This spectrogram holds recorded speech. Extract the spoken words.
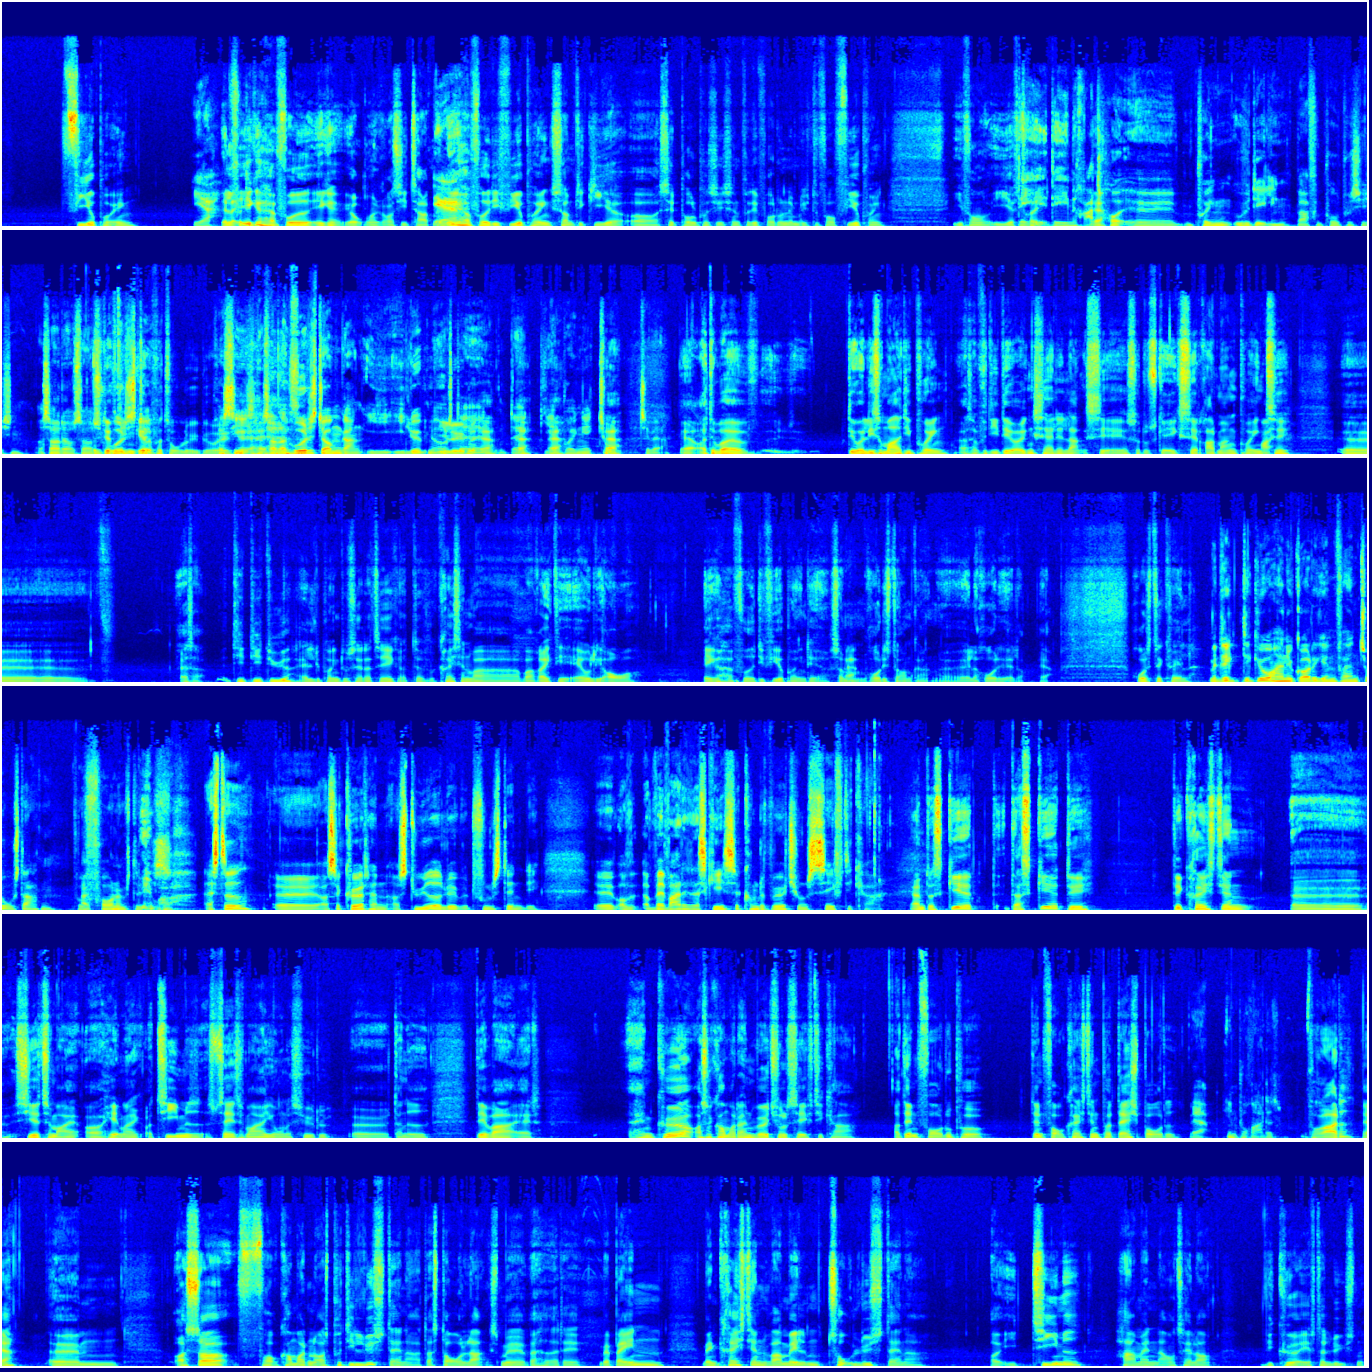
fire point, Ja, eller fordi- ikke have fået, ikke, jo, man kan også sige tabt, Ja. men ikke have fået de fire point, som det giver at sætte pole position, for det får du nemlig, du får fire point i, for, i F3. det, det er en ret ja. Ja. høj øh, pointuddeling, bare for pole position. Og så er der jo så Jamen, også det er hurtigste, for to løb. Jo, ikke? præcis, og så er der hurtigste omgang i, i løbende I også, løbet, der, ja. der Ja, giver ja. point, ikke? To Ja. til hver. Ja, og det var, det var lige så meget de point. Altså, fordi det er jo ikke en særlig lang serie, så du skal ikke sætte ret mange point Nej. til. Øh, altså, de, de er dyre, alle de point, du sætter til. Ikke? Og det, Christian var, var rigtig ærgerlig over ikke at have fået de fire point der, som Ja. ja. hurtigste omgang. Øh, eller hurtigt, eller ja, hurtigste kval. Men det, det gjorde han jo godt igen, for han tog starten på Ej, fornemmeste vis var- afsted, øh, og så kørte han og styrede løbet fuldstændig. Øh, og, og hvad var det, der skete? Så kom der virtual safety car. Jamen, der sker, der sker det, det Christian øh, siger til mig, og Henrik og teamet sagde til mig og Jonas Hyttel øh, dernede, det var, at han kører, og så kommer der en virtual safety car, og den får du på, den får Christian på dashboardet, Ja, ind på rettet. på rettet, ja. Øhm, og så får, kommer den også på de lysstandere, der står langs med, hvad hedder det, med banen. Men Christian var mellem to lysstandere, og i teamet har man en aftale om, vi kører efter lysene.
